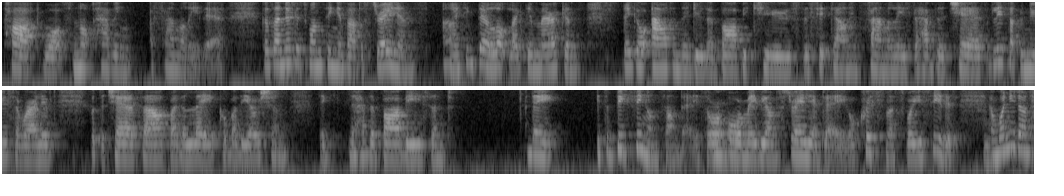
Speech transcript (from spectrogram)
part was not having a family there. Because I noticed one thing about Australians, I think they're a lot like the Americans they go out and they do their barbecues, they sit down in families, they have the chairs, at least up in Noosa where I lived, put the chairs out by the lake or by the ocean. They, they have the barbies and they it's a big thing on Sundays or, mm. or maybe on Australia Day or Christmas where you see this. Mm. And when you don't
